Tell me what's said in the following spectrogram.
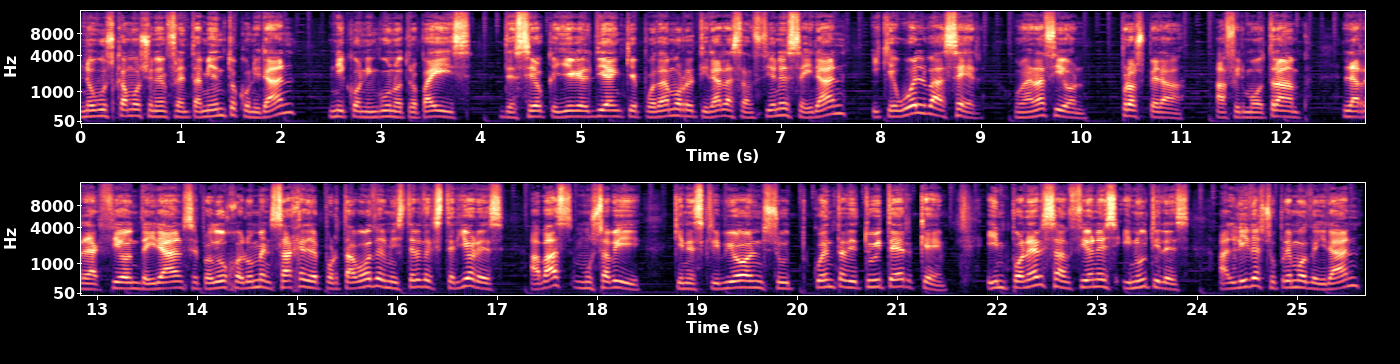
No buscamos un enfrentamiento con Irán ni con ningún otro país. Deseo que llegue el día en que podamos retirar las sanciones a Irán y que vuelva a ser una nación próspera, afirmó Trump. La reacción de Irán se produjo en un mensaje del portavoz del Ministerio de Exteriores, Abbas Musavi, quien escribió en su cuenta de Twitter que imponer sanciones inútiles al líder supremo de Irán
